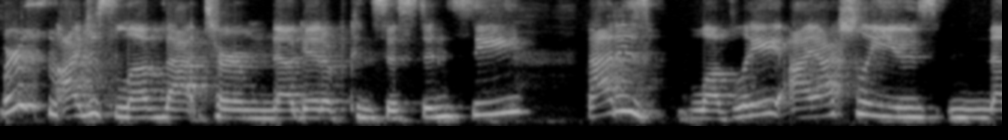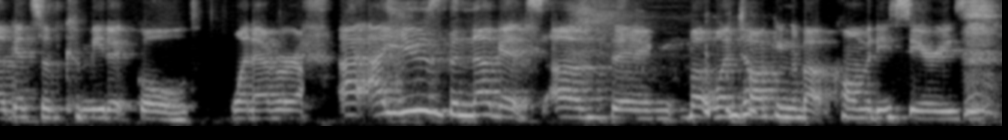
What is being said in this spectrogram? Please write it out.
First, I just love that term nugget of consistency. That is lovely. I actually use nuggets of comedic gold whenever I, I use the nuggets of thing, but when talking about comedy series,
